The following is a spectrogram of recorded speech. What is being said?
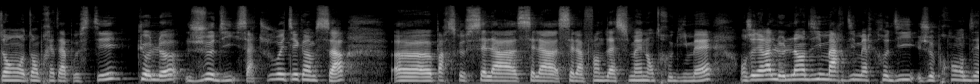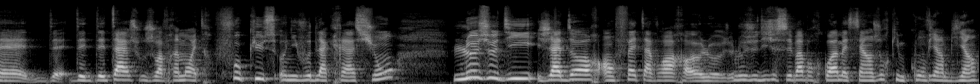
dans, dans Prêt-à-Poster que le jeudi. Ça a toujours été comme ça. Euh, parce que c'est la, c'est la, c'est la fin de la semaine entre guillemets. En général, le lundi, mardi, mercredi, je prends des, des, des, des tâches où je dois vraiment être focus au niveau de la création. Le jeudi, j'adore en fait avoir euh, le, le, jeudi, je sais pas pourquoi, mais c'est un jour qui me convient bien.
